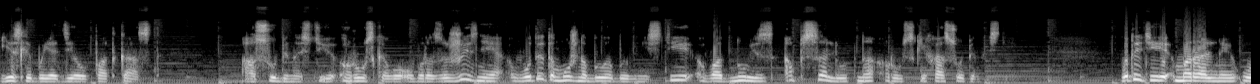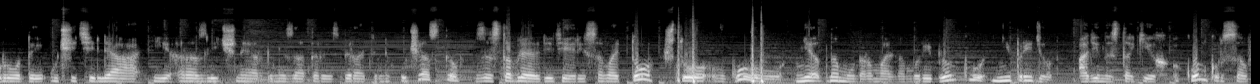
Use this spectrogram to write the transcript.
Если бы я делал подкаст особенности русского образа жизни, вот это можно было бы внести в одну из абсолютно русских особенностей. Вот эти моральные уроды, учителя и различные организаторы избирательных участков заставляют детей рисовать то, что в голову ни одному нормальному ребенку не придет. Один из таких конкурсов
